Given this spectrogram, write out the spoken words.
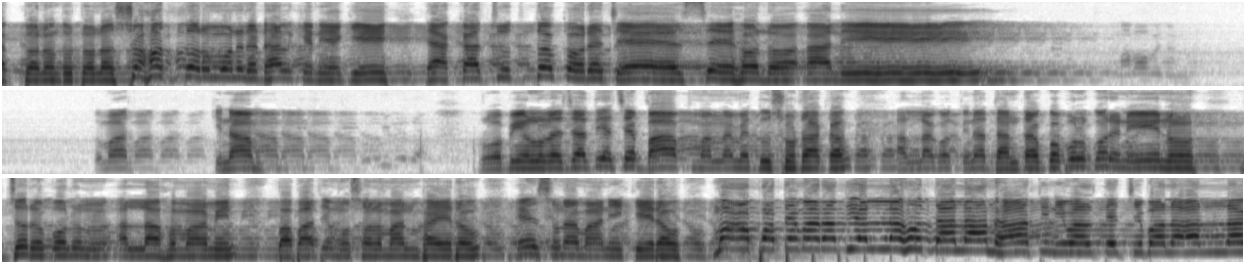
একটা না দুটো সহত্তর মনের ঢালকে নিয়ে গিয়ে একা যুদ্ধ করেছে, সে হলো আলী। তোমার কি নাম? রবিউল রেজা দিয়েছে, বাপ, মার নামে দুশো টাকা। আল্লাহ গো তিনা দানটা কবুল করে নিন। জোরে বলুন আল্লাহ মামিন বাবা যে মুসলমান ভাইরাও, এ সোনা মানিকেরাও মা পথে মারা দিয়ে আল্লাহ তালান তিনি নিবালতেছি বলা আল্লাহ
